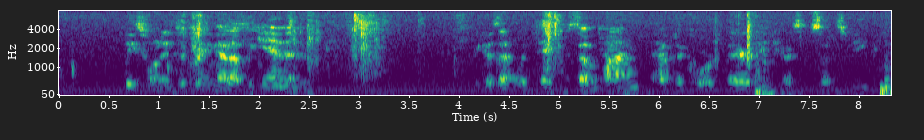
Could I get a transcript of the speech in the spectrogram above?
at least wanted to bring that up again, and because that would take some time to have to court their interest, so to speak.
